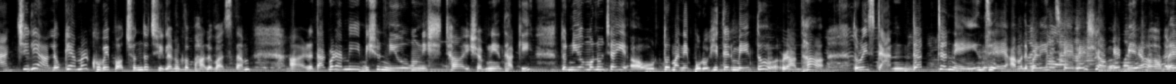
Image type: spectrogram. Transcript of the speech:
অ্যাকচুয়ালি আলোকে আমার খুবই পছন্দ ছিল, আমি খুব ভালোবাসতাম। আর তারপরে আমি ভীষণ নিয়ম, নিষ্ঠা এইসব নিয়ে থাকি। তো নিয়ম অনুযায়ী, ওর তো মানে পুরোহিতের মেয়ে তো রাধা। তোর ওই স্ট্যান্ডার্ডটা নেই যে আমাদের বাড়ির ছেলের সঙ্গে বিয়ে হবে।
